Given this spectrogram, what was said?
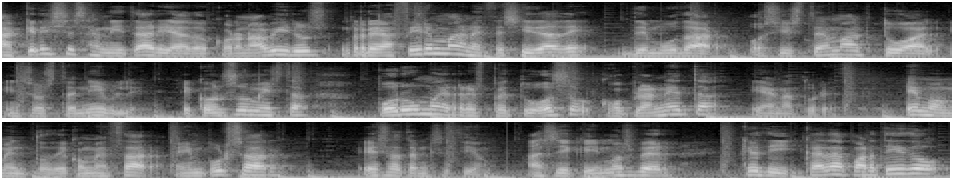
A crise sanitaria do coronavirus reafirma a necesidade de mudar o sistema actual insostenible e consumista por un máis respetuoso co planeta e a natureza. É momento de comezar a impulsar esa transición. Así que imos ver que di cada partido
